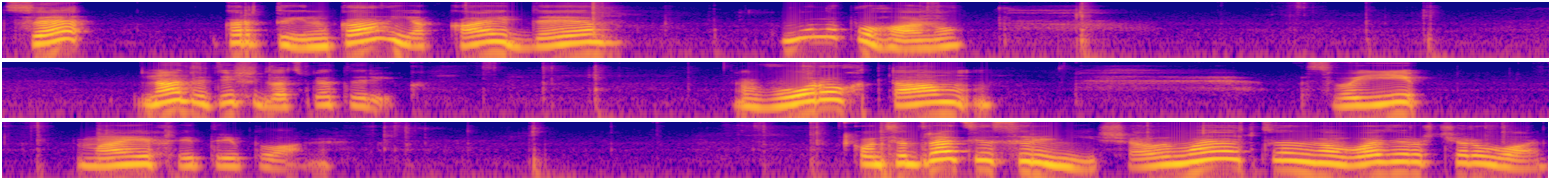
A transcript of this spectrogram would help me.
Це картинка, яка йде ну, непогано. На 2025 рік. Ворог там свої має хитрі плани. Концентрація сильніша, але мається на увазі розчарування.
